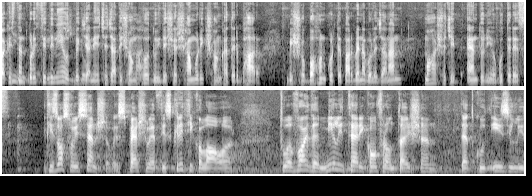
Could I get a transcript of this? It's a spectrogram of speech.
পাকিস্তান পরিস্থিতি নিয়ে উদ্বেগ জানিয়েছে জাতিসংঘ দুই দেশের সামরিক সংঘাতের ভার। বিশ্ব বহন করতে পারবে না বলে জানান মহাসচিব Antonio Guterres. It is also essential, especially at this critical hour, to avoid a military confrontation that could easily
